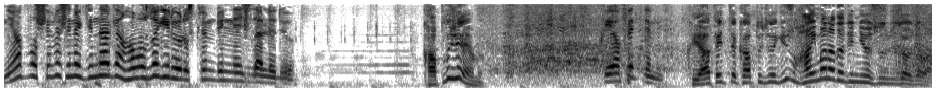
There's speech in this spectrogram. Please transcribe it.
Nihat'la Sivrisinek dinlerken havuza giriyoruz tüm dinleyicilerle diyor. Kaplıca'ya mı? Kıyafetle mi? Kıyafetle Kaplıca'da gidiyorsunuz. Haymana'da dinliyorsunuz bizi o zaman.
